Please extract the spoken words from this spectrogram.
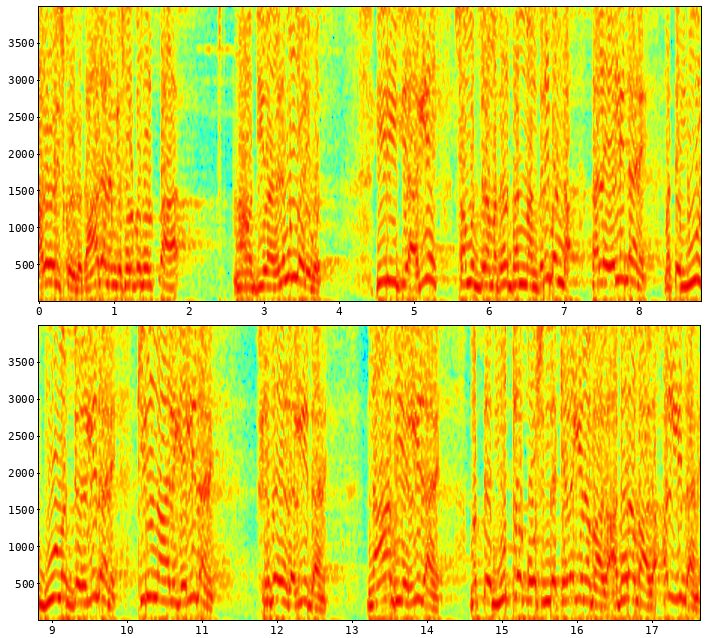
ಅಳವಡಿಸ್ಕೊಳ್ಬೇಕು. ಆಗ ನಮಗೆ ಸ್ವಲ್ಪ ಸ್ವಲ್ಪ ನಾವು ಜೀವನದಲ್ಲಿ ಮುಂದುವರಿಬೋದು. ಈ ರೀತಿಯಾಗಿ ಸಮುದ್ರ ಮತ್ತು ಧನ್ವಂತರಿ ಬಂದ. ತಲೆಯಲ್ಲಿದ್ದಾನೆ ಮತ್ತೆ ಭೂ ಭೂಮಧ್ಯದಲ್ಲಿದ್ದಾನೆ. ಕಿರುನಾಲಿಗೆಯಲ್ಲಿದ್ದಾನೆ. ಹೃದಯದಲ್ಲಿದ್ದಾನೆ. ನಾಭಿಯಲ್ಲಿದ್ದಾನೆ. ಮತ್ತೆ ಮೂತ್ರಕೋಶದಿಂದ ಕೆಳಗಿನ ಭಾಗ, ಅದರ ಭಾಗ ಅಲ್ಲಿದ್ದಾನೆ.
